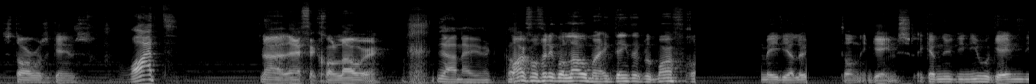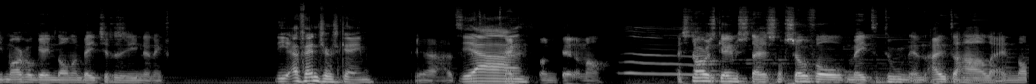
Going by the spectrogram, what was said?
Star Wars games. What? Nou, dat vind ik gewoon lauwer. Ja, nee. kan- Marvel vind ik wel lauw, maar ik denk dat ik het Marvel gewoon media leuk vind dan in games. Ik heb nu die nieuwe game, die Marvel game, dan een beetje gezien en ik... Die Avengers game. Ja, het, Ja. het gewoon niet helemaal. En Star Wars games, daar is nog zoveel mee te doen en uit te halen. En dan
